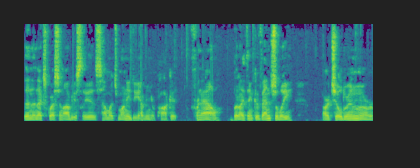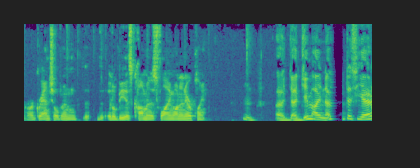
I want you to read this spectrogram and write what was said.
then the next question, obviously, is how much money do you have in your pocket for now? But I think eventually, our children or our grandchildren, it'll be as common as flying on an airplane. Hmm. Uh, Jim, I notice here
